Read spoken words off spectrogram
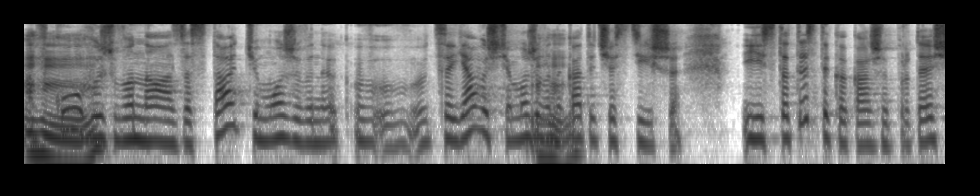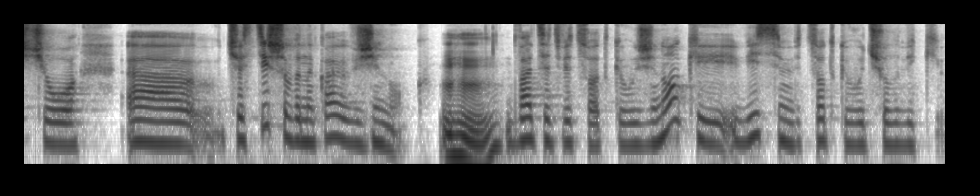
а в кого ж вона за статтю може виник... це явище може виникати частіше. І статистика каже про те, що е, частіше виникає в жінок. Угу. 20% у жінок і 8% у чоловіків.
